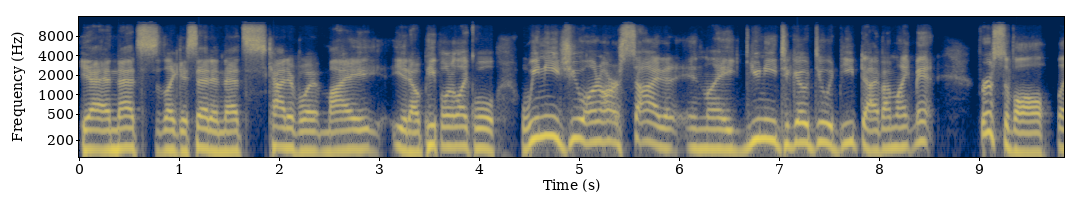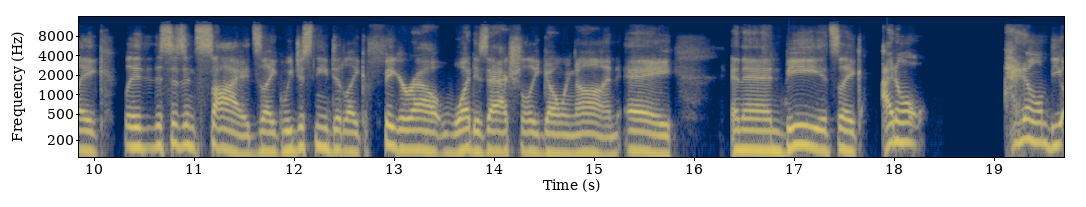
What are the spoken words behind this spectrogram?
Yeah, and that's like I said, and that's kind of what my, you know, people are like, well, we need you on our side, and like you need to go do a deep dive. I'm like, man, first of all, like this isn't sides. Like we just need to like figure out what is actually going on. A, and then B, it's like I don't, I don't. The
